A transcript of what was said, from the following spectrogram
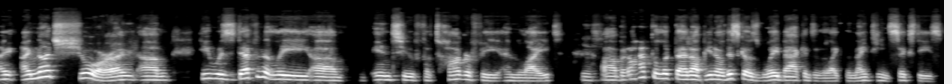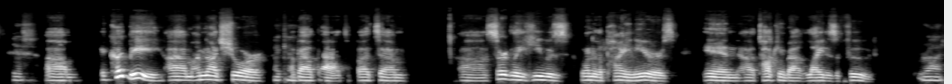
I I'm not sure. I um, he was definitely um into photography and light, yes, uh, but I'll have to look that up. You know, this goes way back into the like the 1960s. yes, Um, it could be. Um, I'm not sure okay, about that, but um, uh, certainly he was one of the pioneers in uh, talking about light as a food. right.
